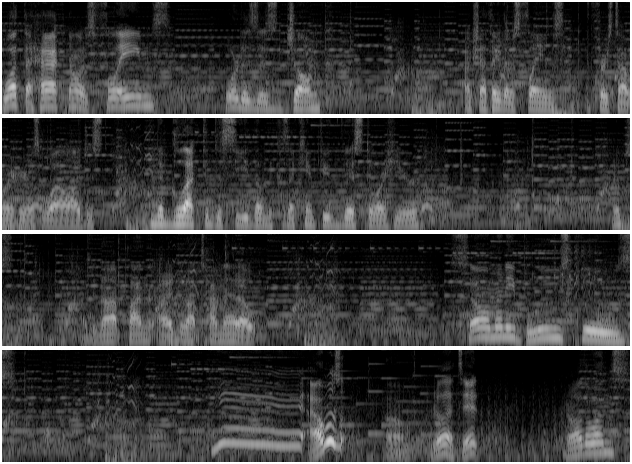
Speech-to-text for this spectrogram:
What the heck? Now there's flames. What is this junk? Actually, I think there's flames the first time we were here as well. I just neglected to see them because I came through this door here. Oops. I did not plan. I did not time that out. So many blues clues. Yeah, I was. Oh, really? That's it? No other ones?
